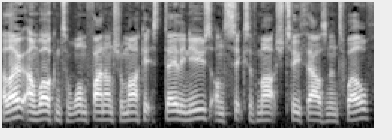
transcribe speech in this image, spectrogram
Hello and welcome to One Financial Markets Daily News on 6th of March 2012.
